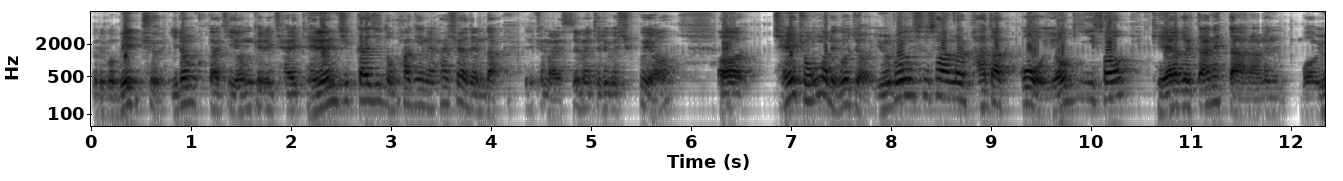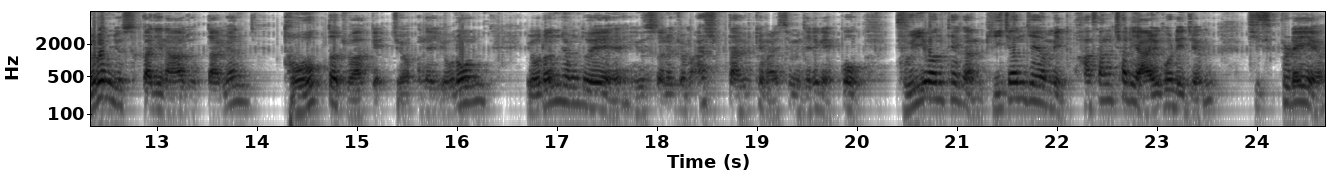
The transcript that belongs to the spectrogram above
그리고 매출 이런 것까지 연결이 잘 되는지까지도 확인을 하셔야 된다 이렇게 말씀을 드리고 싶고요. 어, 제일 좋은 건 이거죠. 이런 수상을 받았고 여기서 계약을 따냈다라는 뭐 이런 뉴스까지 나와줬다면 더욱 더 좋았겠죠. 근데 이런 이런 정도의 뉴스는 좀 아쉽다 이렇게 말씀을 드리겠고 V1택은 비전 제어 및 화상 처리 알고리즘 디스플레이어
